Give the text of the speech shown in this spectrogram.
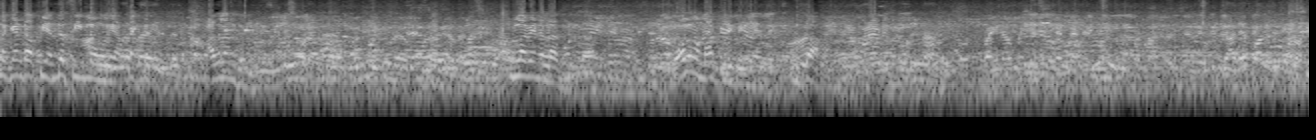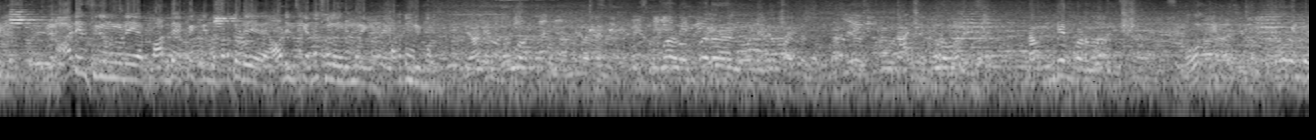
செகண்ட் ஹாஃப் எந்த சீனில் உங்களுக்கு அஃபெக்ட் அதெல்லாம் தெரியும். நல்லா இருந்துச்சா எவ்வளோ மார்க் கொடுப்பீங்க கொடுத்தா ஆடியன்ஸுக்கு உங்களுடைய பார்த்த எஃபெக்ட் இந்த படத்துடைய ஆடியன்ஸ்க்கு என்ன சொல்ல விரும்புறீங்க படத்து மூலியமா சும்மா ரொம்ப நம்ம இந்தியன் படம் ஓகே ஓகே.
